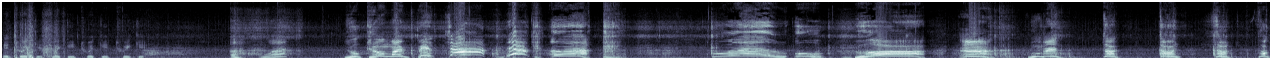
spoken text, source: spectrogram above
It's tricky, tricky, tricky, tricky. Uh, what? You killed my pizza! Yuck! Ah! Whoa! Oh! Ah! Ah! Pizza! Done! Shut! Fuck!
